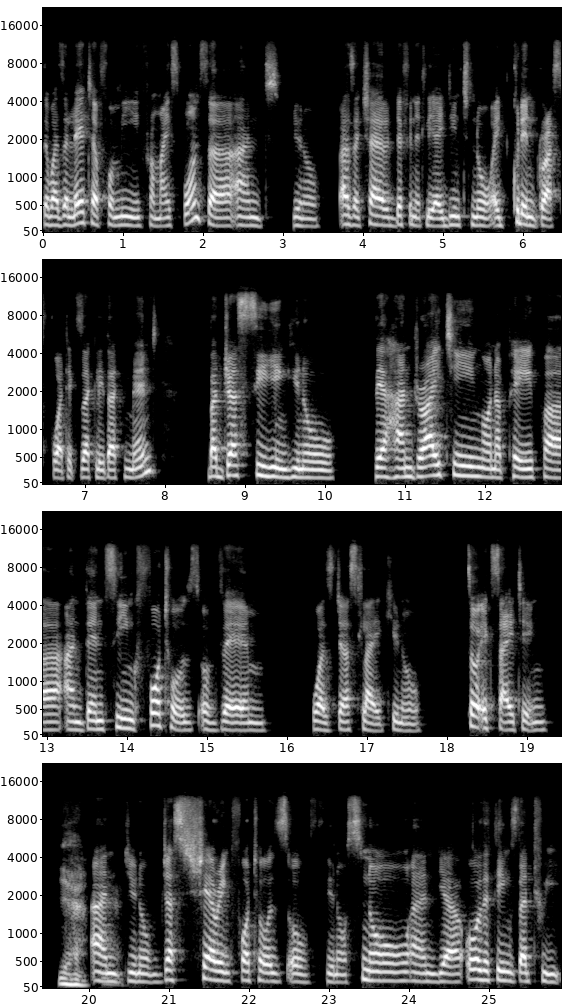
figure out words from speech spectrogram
there was a letter for me from my sponsor. And, you know, as a child, definitely I didn't know, I couldn't grasp what exactly that meant. But just seeing, you know, their handwriting on a paper and then seeing photos of them was just like, you know, so exciting. Yeah. and you know just sharing photos of you know snow and yeah all the things that we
